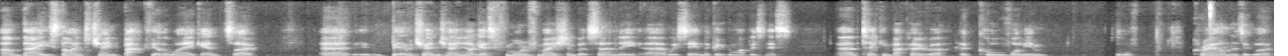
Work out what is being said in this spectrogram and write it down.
Um, that is starting to change back the other way again. So uh, a bit of a trend change, I guess, for more information, but certainly uh, we're seeing the Google My Business uh, taking back over the call volume sort of crown, as it were.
